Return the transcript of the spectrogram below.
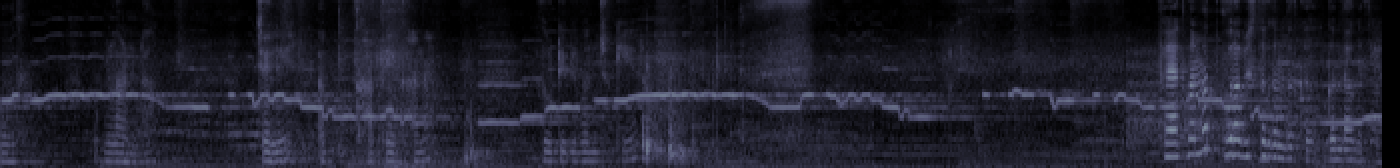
और अंडा चलिए अब खाते हैं खाना। रोटी भी बन चुकी है। फेंकना मत पूरा बिस्तर गंदा कर, गंदा कर दिया।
